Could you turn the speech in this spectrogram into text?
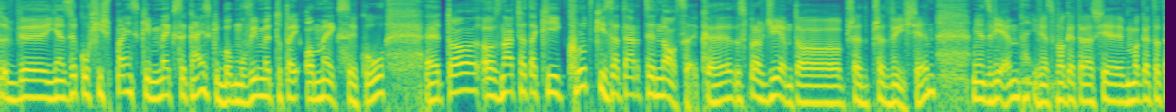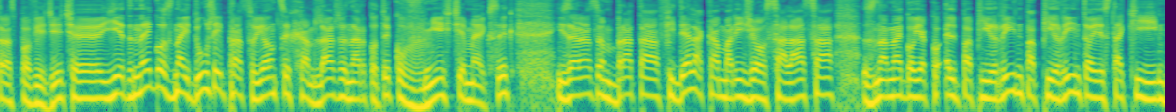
w języku hiszpańskim, meksykańskim, bo mówimy tutaj o Meksyku, e, to oznacza taki krótki, zadarty nosek. Sprawdziłem to przed, przed wyjściem, więc wiem, więc mogę, teraz się, mogę to teraz powiedzieć. Jednego z najdłużej pracujących handlarzy narkotyków w mieście Meksyk i zarazem brata Fidela Camarillo Salasa, znanego jako El Papirin. Papirin to jest taki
